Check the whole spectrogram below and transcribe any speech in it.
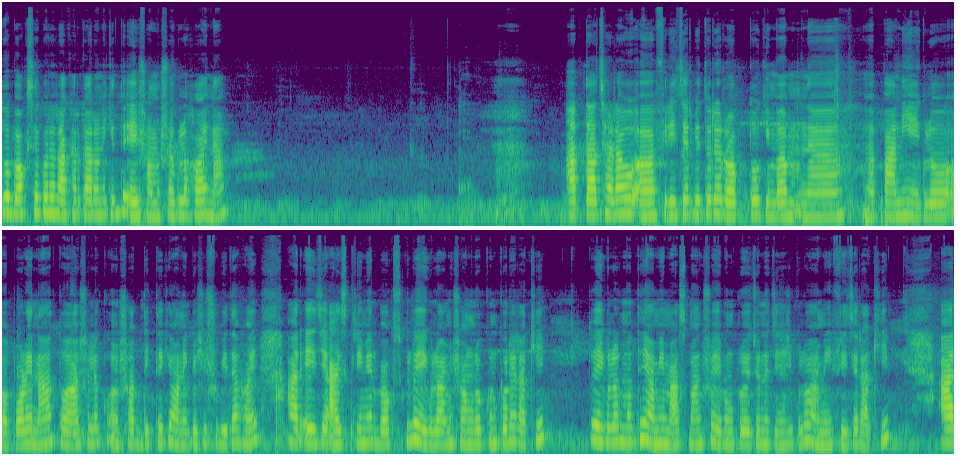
তো বক্সে করে রাখার কারণে কিন্তু এই সমস্যাগুলো হয় না। আর তাছাড়াও ফ্রিজের ভিতরে রক্ত কিংবা পানি এগুলো পড়ে না। তো আসলে সব দিক থেকে অনেক বেশি সুবিধা হয়। আর এই যে আইসক্রিমের বক্সগুলো, এগুলো আমি সংরক্ষণ করে রাখি। তো এগুলোর মধ্যে আমি মাছ, মাংস এবং প্রয়োজনীয় জিনিসগুলো আমি ফ্রিজে রাখি। আর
